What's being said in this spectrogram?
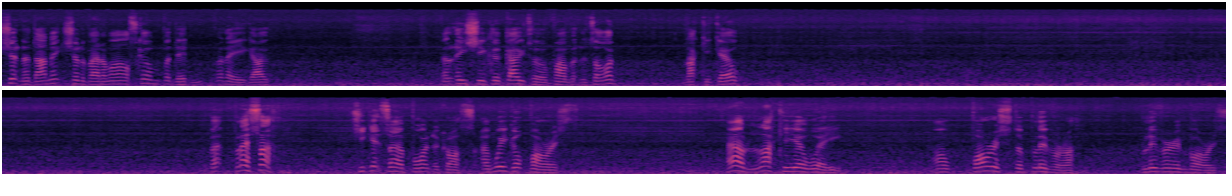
Shouldn't have done it, should have had a mask on, but didn't. But there you go. At least she could go to a pub at the time. Lucky girl. But bless her, she gets her point across, and we got Boris. How lucky are we? Oh, Boris the Bliverer blithering Boris.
